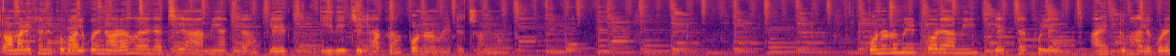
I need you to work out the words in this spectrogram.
তো আমার এখানে খুব ভালো করে নাড়া হয়ে গেছে আর আমি একটা প্লেট দিয়ে দিচ্ছি ঢাকা পনেরো মিনিটের জন্য। পনেরো মিনিট পরে আমি প্লেটটা খুলে আর একটু ভালো করে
